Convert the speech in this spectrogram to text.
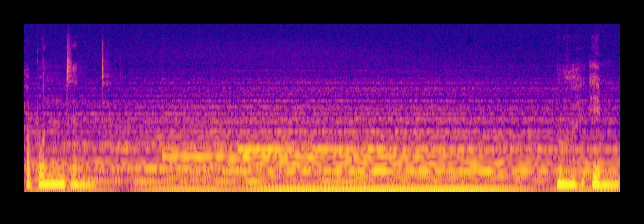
verbunden sind. Nur eben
